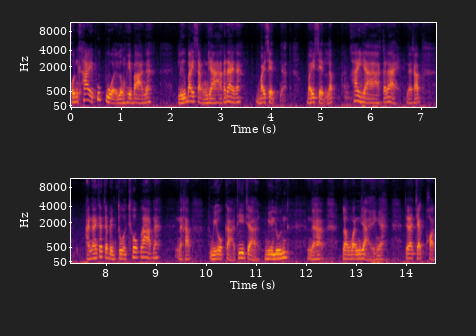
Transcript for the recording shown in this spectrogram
คนไข้ผู้ป่วยโรงพยาบาลนะหรือใบสั่งยาก็ได้นะใบเสร็จเนี่ยใบเสร็จแล้วค่ายาก็ได้นะครับ อันนั้นก็จะเป็นตัวโชคลาภนะนะครับ มีโอกาสที่จะมีลุ้นนะฮะรางวัลใหญ่ไงจะได้แจ็คพอต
